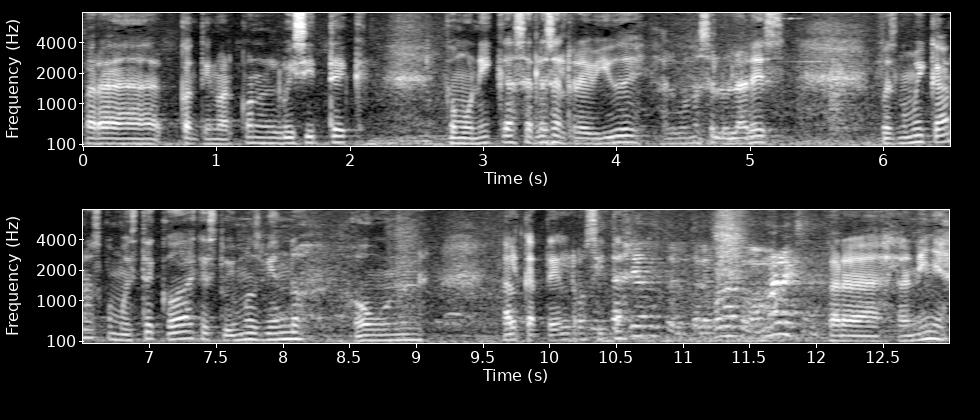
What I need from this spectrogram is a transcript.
Para continuar con Luisitec, comunica hacerles el review de algunos celulares, pues no muy caros, como este Kodak que estuvimos viendo, o un Alcatel Rosita para la niña.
